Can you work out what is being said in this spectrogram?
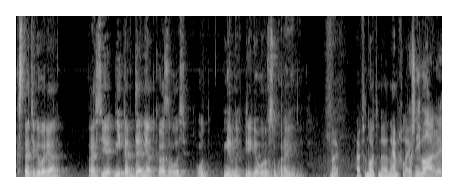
Kstати говоря, Россия никогда не отказывалась от мирных переговоров с Украиной. Nee, hij heeft er nooit naar hem Dat gelezen. is niet waar, hè?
